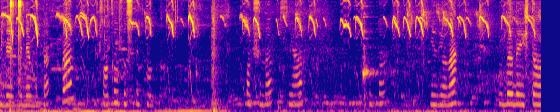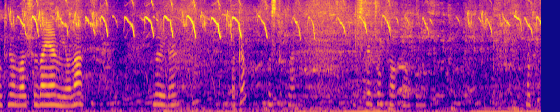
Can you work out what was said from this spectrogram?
Bir de bir de burada. Lan, bakın fıstık bu. Bak şurada siyah. Burada geziyorlar. Burada da işte oturuyorlar. Şurada yem yiyorlar. Böyle. Bakın fıstıklar. İkisi de çok tatlı olmuş. Bakın.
